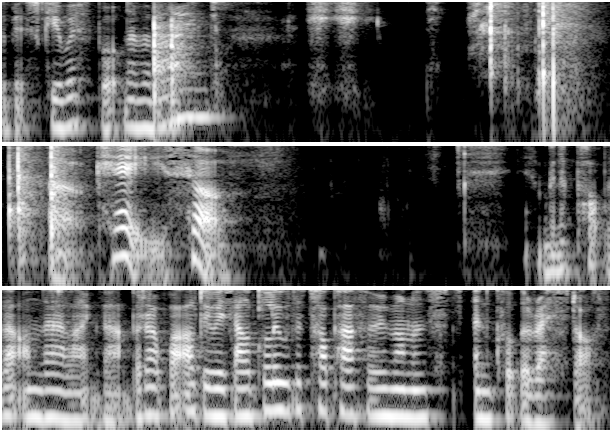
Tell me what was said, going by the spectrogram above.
A bit skewiff, but never mind. okay, so I'm going to pop that on there like that. But what I'll do is I'll glue the top half of him on and, and cut the rest off.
